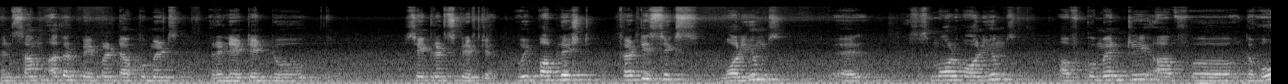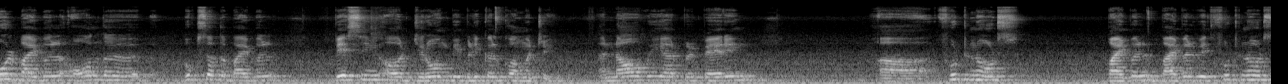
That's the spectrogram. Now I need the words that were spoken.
and some other papal documents related to sacred scripture. We published 36 volumes, uh, small volumes of commentary of uh, the whole Bible, all the books of the Bible, basing on Jerome biblical commentary. And now we are preparing uh, footnotes, Bible, Bible with footnotes,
